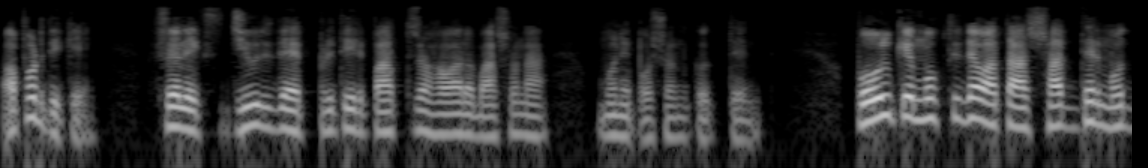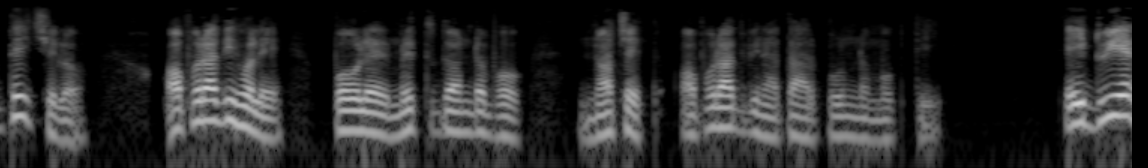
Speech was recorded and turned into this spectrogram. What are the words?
অপরদিকে, ফেলিক্স জিউদিদের প্রীতির পাত্র হওয়ার বাসনা মনে পোষণ করতেন। পৌলকে মুক্তি দেওয়া তার সাধ্যের মধ্যেই ছিল। অপরাধী হলে পৌলের মৃত্যুদণ্ড ভোগ, নচেত অপরাধ বিনা তার পূর্ণ মুক্তি। এই দুইয়ের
